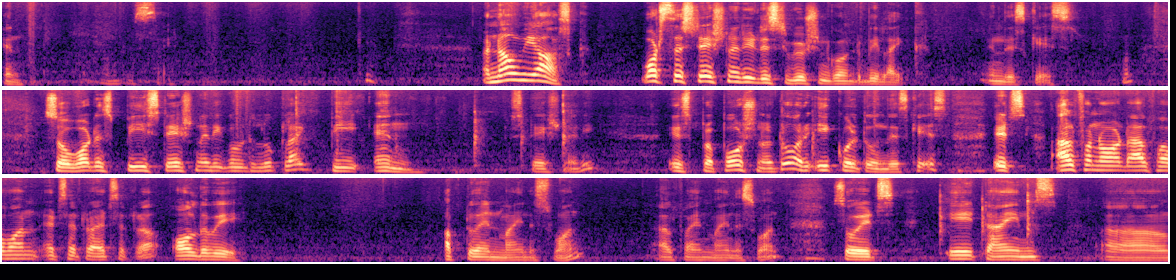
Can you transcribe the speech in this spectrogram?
n on this side. And now we ask what is the stationary distribution going to be like in this case. So what is P stationary going to look like? Pn stationary is proportional to or equal to in this case it is alpha naught alpha 1 etc etc all the way up to n minus 1 alpha n minus 1. So it is a times uh,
